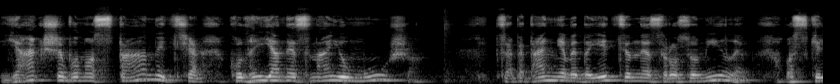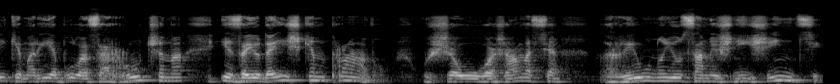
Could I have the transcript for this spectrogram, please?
Як же воно станеться, коли я не знаю мужа? Це питання видається незрозумілим, оскільки Марія була заручена і за юдейським правом вже вважалася рівною заміжній жінці,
